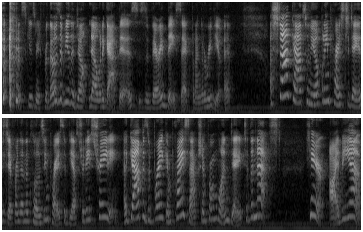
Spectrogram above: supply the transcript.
Excuse me. For those of you that don't know what a gap is, this is very basic, but I'm going to review it. A stock gap's when the opening price today is different than the closing price of yesterday's trading. A gap is a break in price action from one day to the next. Here, IBM.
